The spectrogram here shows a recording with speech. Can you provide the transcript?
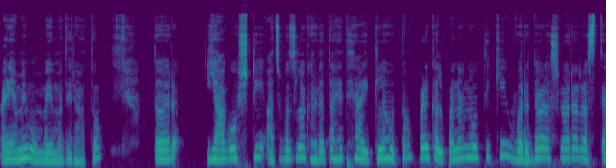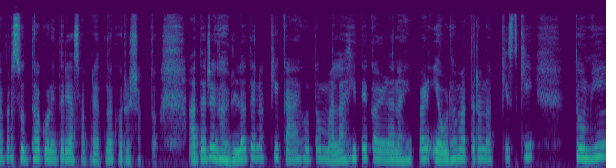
आणि आम्ही मुंबईमध्ये राहतो. तर या गोष्टी आजूबाजूला घडत आहेत हे ऐकलं होतं, पण कल्पना नव्हती की वर्दळ असणाऱ्या रस्त्यावर सुद्धा कोणीतरी असा प्रयत्न करू शकतो. आता जे घडलं ते नक्की काय होतं मलाही ते कळलं नाही. पण एवढं मात्र नक्कीच की तुम्ही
